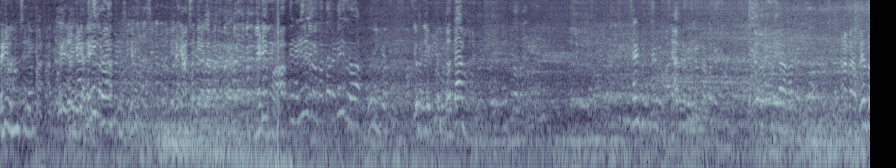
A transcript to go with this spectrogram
Ready ಒಂದು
